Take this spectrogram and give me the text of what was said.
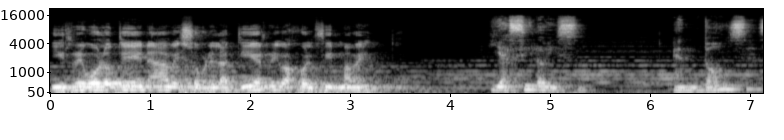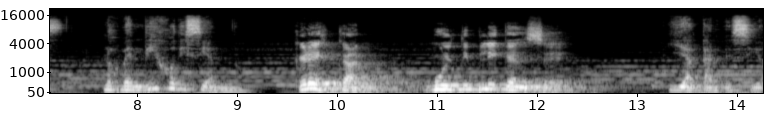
y revoloteen aves sobre la tierra y bajo el firmamento. Y así lo hizo. Entonces los bendijo diciendo, Crezcan, multiplíquense. Y atardeció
